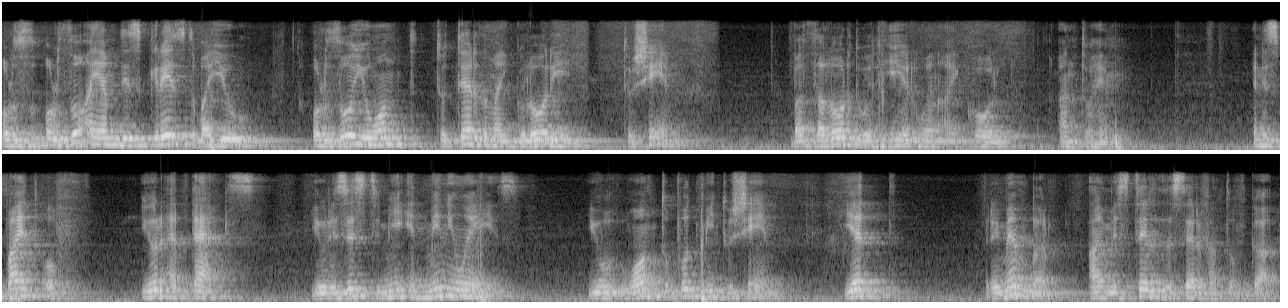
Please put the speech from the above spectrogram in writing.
Although I am disgraced by you, although you want to turn my glory to shame, but the Lord will hear when I call unto him. In spite of your attacks, you resist me in many ways. You want to put me to shame. Yet, remember, I'm still the servant of God,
